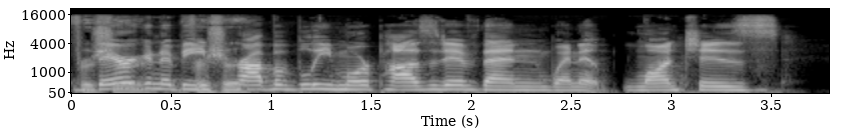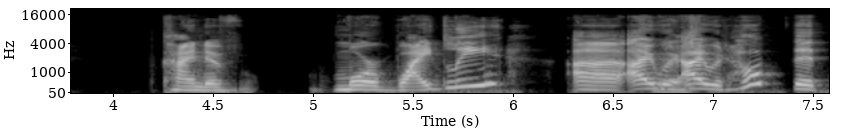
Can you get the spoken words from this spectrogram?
for they're sure, going to be sure. probably more positive than when it launches kind of more widely. Uh, I would right. I would hope that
